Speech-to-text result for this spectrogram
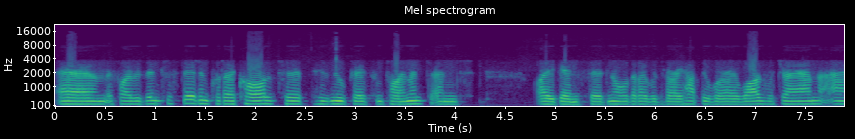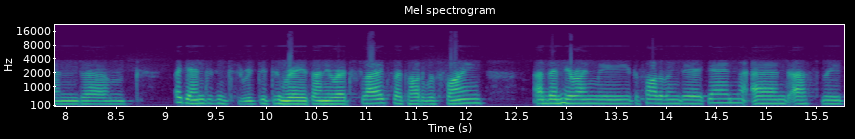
Um, if I was interested and could I call to his new place of employment and I again said no, that I was very happy where I was, which I am, and um, again didn't didn't raise any red flags. I thought it was fine. And then he rang me the following day again and asked me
